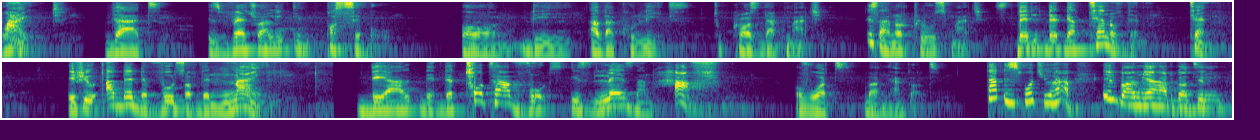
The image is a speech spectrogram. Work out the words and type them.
wide that it's virtually impossible for the other colleagues to cross that margin. These are not close margins. There, there, there are 10 of them. 10. If you added the votes of the nine, they are, the, the total votes is less than half of what Bawumia got. That is what you have. If Bawumia had gotten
